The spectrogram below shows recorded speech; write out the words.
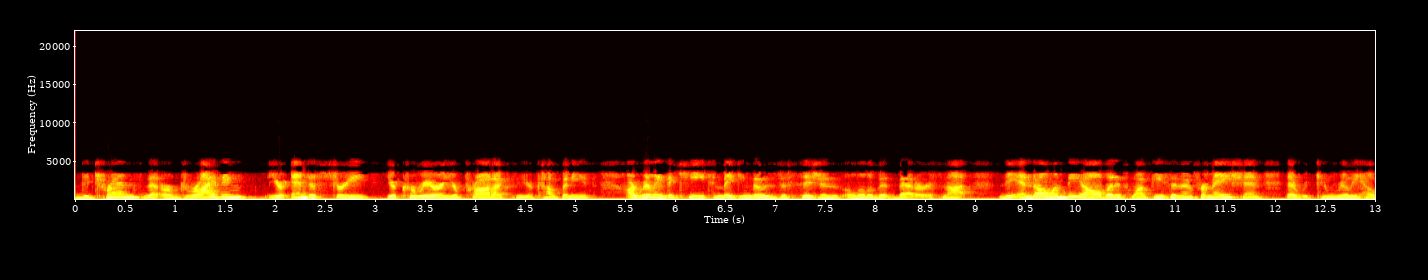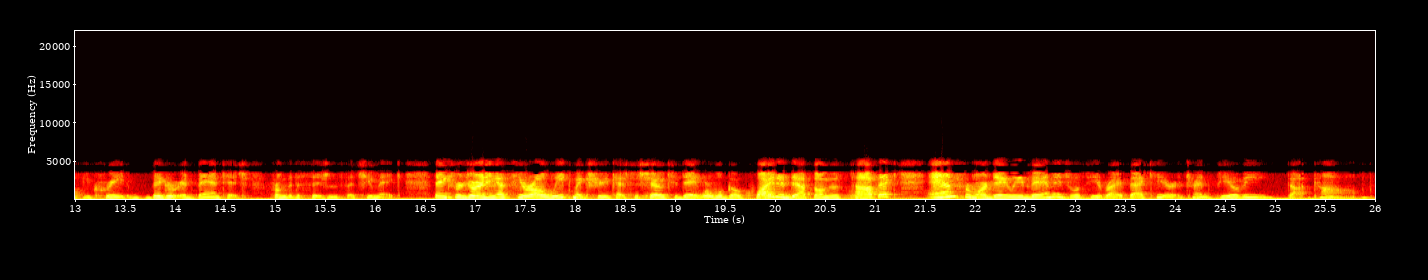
the trends that are driving your industry, your career, and your products and your companies are really the key to making those decisions a little bit better. It's not the end all and be all, but it's one piece of information that can really help you create a bigger advantage from the decisions that you make. Thanks for joining us here all week. Make sure you catch the show today where we'll go quite in depth on this topic. And for more daily advantage, we'll see you right back here at trendpov.com.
